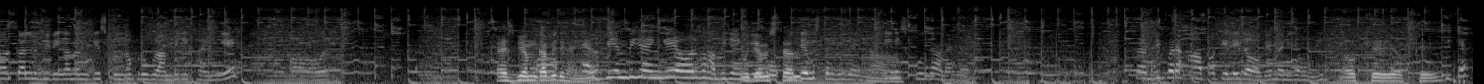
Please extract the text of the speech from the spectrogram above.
और कल विवेकानंद के स्कूल का प्रोग्राम भी दिखाएँगे। और एसबीएम का भी दिखाएँगे एस बी एम भी जाएँगे और वहाँ भी जाएँगे। उद्यम स्थल। भी जाएँगे। हाँ। तीन स्कूल जाना है। सर्दी पर आप अकेले जाओगे मैं नहीं जाऊँगी। Okay okay. ठीक है हाँ?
